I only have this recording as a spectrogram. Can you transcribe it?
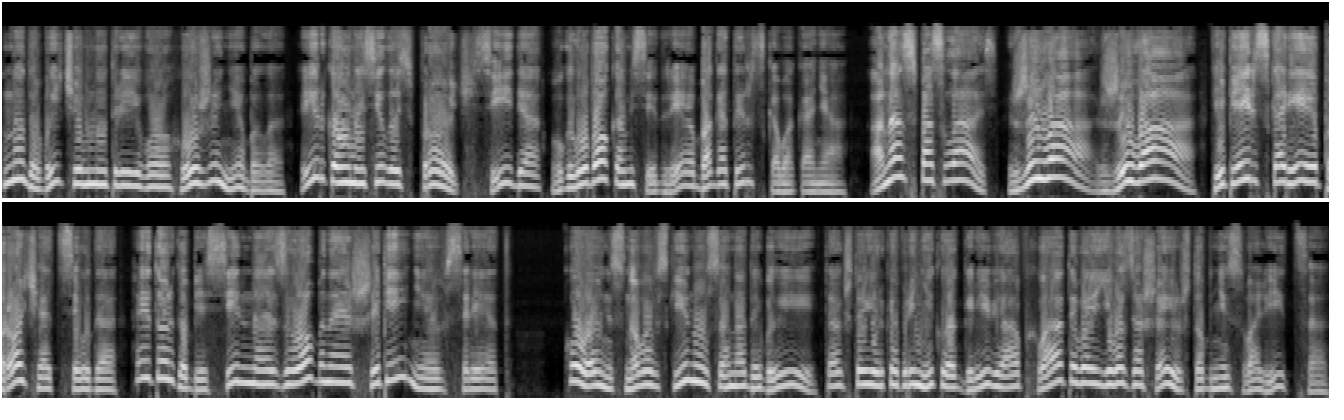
но добычи внутри его уже не было. Ирка уносилась прочь, сидя в глубоком седре богатырского коня. Она спаслась! Жива! Жива! Теперь скорее прочь отсюда! И только бессильное злобное шипение вслед. Конь снова вскинулся на дыбы, так что Ирка приникла к гриве, обхватывая его за шею, чтобы не свалиться.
